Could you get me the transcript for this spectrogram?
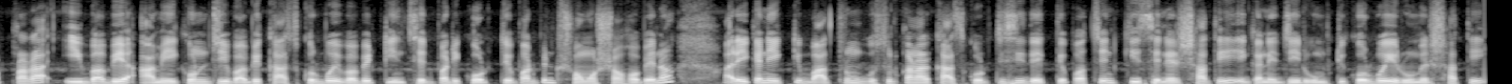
আপনারা এইভাবে, আমি এখন যেভাবে কাজ করব এভাবে টিন সেট বাড়ি করতে পারবেন, সমস্যা হবে না। আর এখানে একটি বাথরুম গোসলখানার কাজ করতেছি, দেখতে পাচ্ছেন কিচেনের সাথে, এখানে যে রুমটি করব, এই রুমের সাথেই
